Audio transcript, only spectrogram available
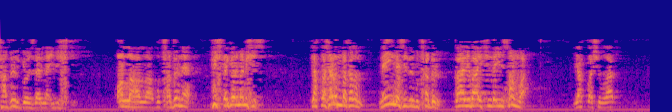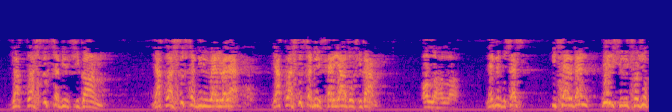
çadır gözlerine ilişti. Allah Allah bu çadır ne? Hiç de görmemişiz. Yaklaşalım bakalım. Neyin nesidir bu çadır? Galiba içinde insan var. Yaklaşırlar. Yaklaştıkça bir figan, yaklaştıkça bir velvele, yaklaştıkça bir feryadu figan. Allah Allah. Nedir bu ses? İçeriden bir sürü çocuk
